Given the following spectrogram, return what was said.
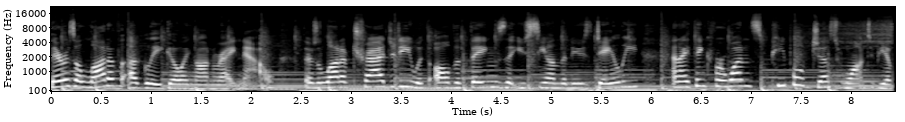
there is a lot of ugly going on right now. There's a lot of tragedy with all the things that you see on the news daily, and I think for once, people just want to be a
